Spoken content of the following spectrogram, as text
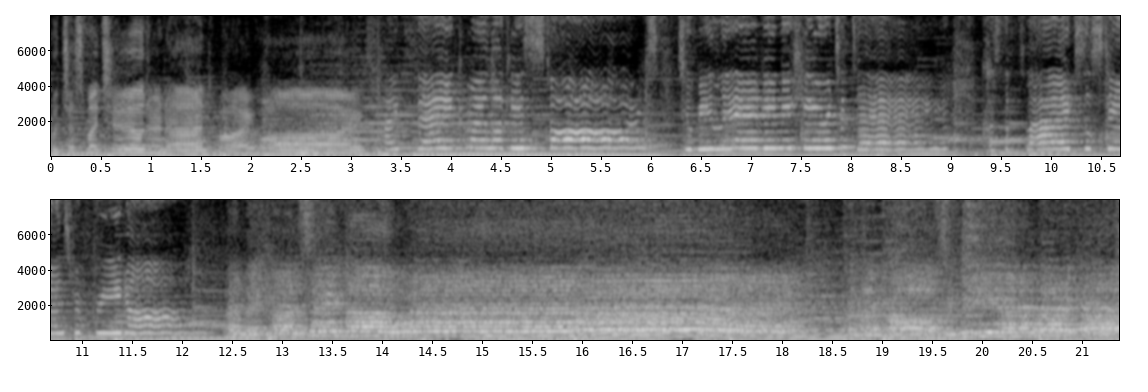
with just my children and my wife. I thank my lucky stars to be living here today, cause the flag still stands for freedom. And they can't take that away. And I'm proud to be an American,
